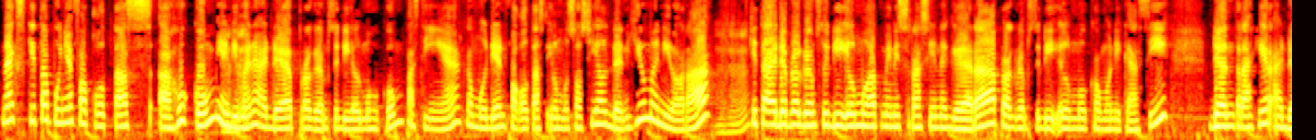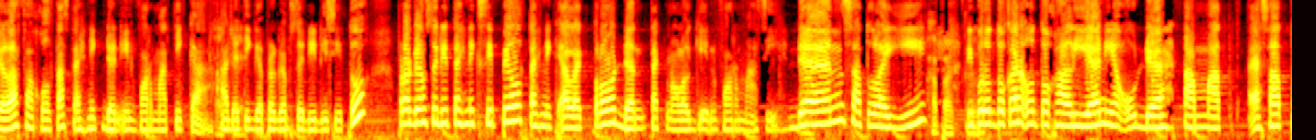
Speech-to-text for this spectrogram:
next kita punya fakultas uh, hukum yang di mana ada program studi ilmu hukum pastinya, kemudian fakultas ilmu sosial dan humaniora. Kita ada program studi ilmu administrasi negara, program studi ilmu komunikasi, dan terakhir adalah fakultas teknik dan informatika. Oke. Ada tiga program studi di situ, program studi teknik sipil, teknik elektro, dan teknologi informasi. Dan satu lagi diperuntukkan untuk kalian yang udah tamat S1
